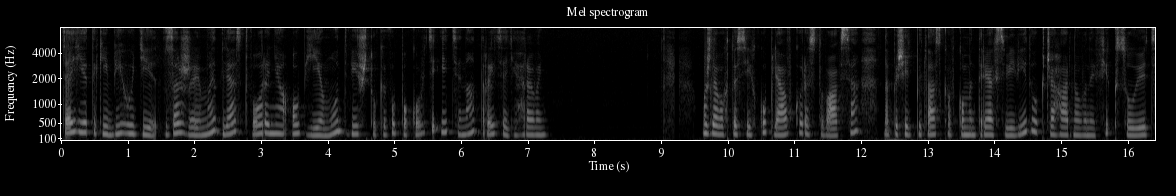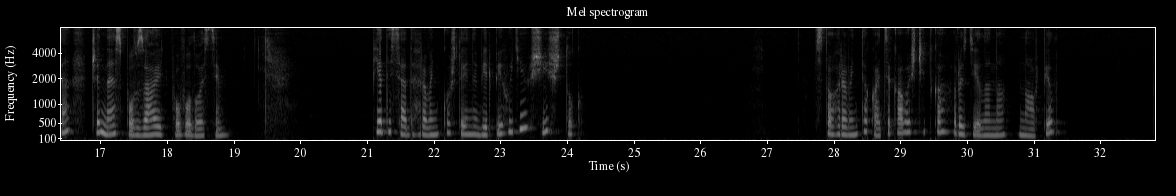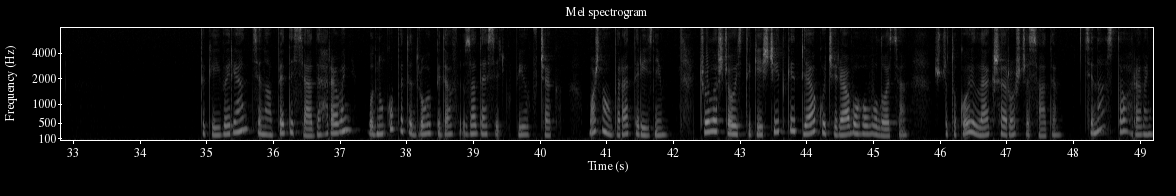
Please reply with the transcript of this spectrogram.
Це є такі бігуді зажими для створення об'єму, дві штуки в упаковці і ціна 30 гривень. Можливо, хтось їх купляв, користувався. Напишіть, будь ласка, в коментарях свій відгук, чи гарно вони фіксуються, чи не сповзають по волосі. 50 гривень коштує набір бігудів 6 штук. 100 гривень така цікава щітка, розділена навпіл. Такий варіант, ціна 50 гривень. Одну купите, другу піде за 10 копійок в чек. Можна обирати різні. Чула, що ось такі щітки для кучерявого волосся, що такої легше розчесати. Ціна 100 гривень.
